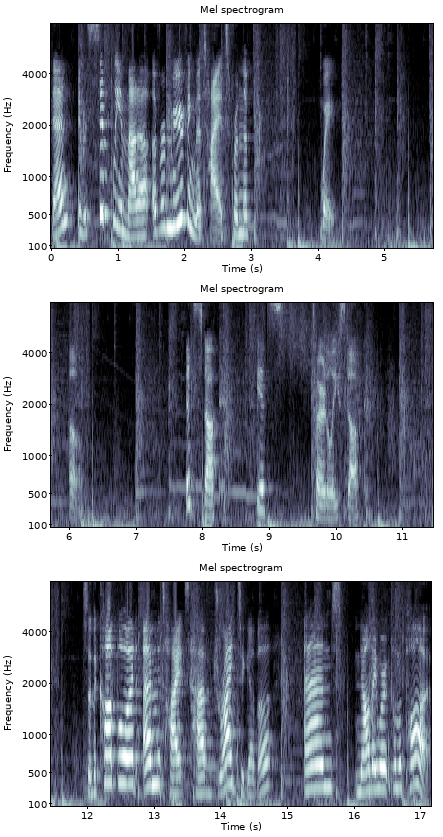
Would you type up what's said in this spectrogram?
Then it was simply a matter of removing the tights from the... Wait. Oh. It's stuck. It's totally stuck. So the cardboard and the tights have dried together and now they won't come apart.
